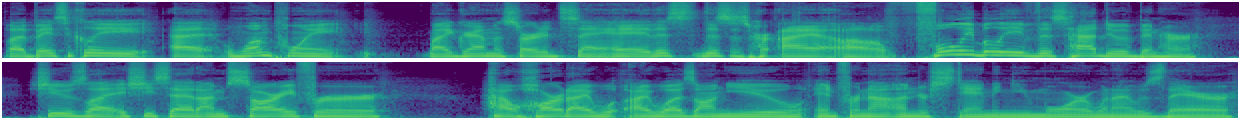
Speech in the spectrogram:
but basically at one point my grandma started saying hey this this is her I uh, fully believe this had to have been her she was like she said i'm sorry for how hard I, w- I was on you and for not understanding you more when i was there.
